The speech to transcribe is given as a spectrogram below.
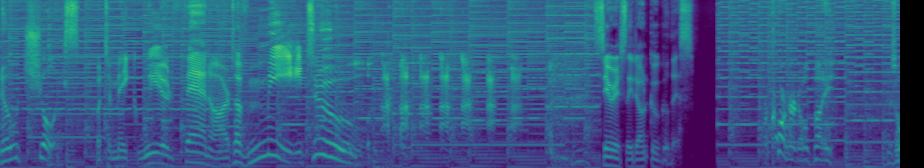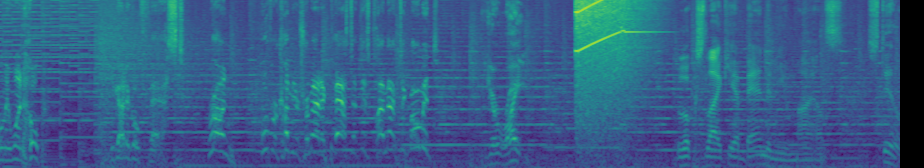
no choice but to make weird fan art of me, too. Seriously, don't Google this. We're cornered, old buddy. There's only one hope. You gotta go fast. Run! Overcome your traumatic past at this climactic moment! You're right. Looks like he abandoned you, Miles. Still,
